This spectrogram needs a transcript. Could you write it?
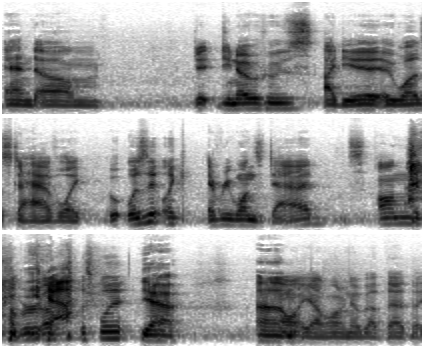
And um, do, do you know whose idea it was to have like? Was it like everyone's dad's on the cover Yeah. of the split? Yeah. Um, oh yeah, I want to know about that. that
